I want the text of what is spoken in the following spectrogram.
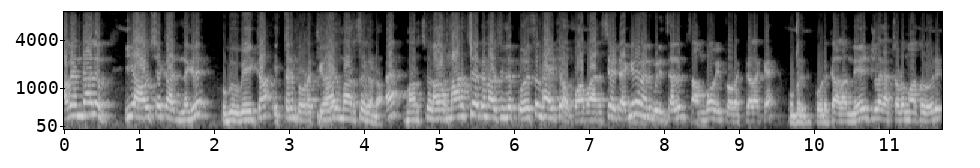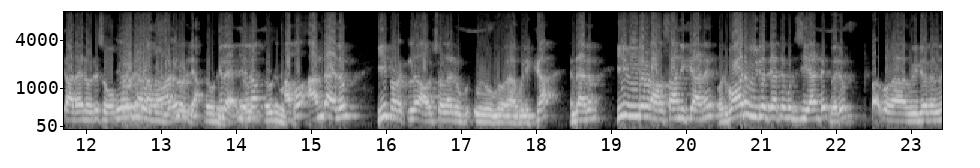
അപ്പൊ എന്തായാലും ഈ ആവശ്യക്കാരുണ്ടെങ്കിൽ ഉപയോഗിക്കുക ഉപയോഗിക്കാം. ഇത്തരം പ്രൊഡക്റ്റുകൾ മറച്ചു വെക്കണ്ടോ? മറിച്ച് വെക്കേണ്ട. ആവശ്യമില്ല. പേഴ്സണൽ ആയിട്ടോ പരസ്യമായിട്ടോ എങ്ങനെ വേണം വിളിച്ചാലും സംഭവം ഈ പ്രൊഡക്റ്റുകളൊക്കെ മുമ്പർക്ക് കൊടുക്കാനുള്ള നേരിട്ടുള്ള കച്ചവടം മാത്രമല്ല. ഒരു കടയിൽ ഒരു കൊടുക്കണം? അപ്പൊ എന്തായാലും ഈ പ്രൊഡക്റ്റിൽ ആവശ്യമുള്ള വിളിക്കുക. എന്തായാലും ഈ വീഡിയോ ഇവിടെ അവസാനിക്കുകയാണ്. ഒരുപാട് വീഡിയോ അദ്ദേഹത്തെ കുറിച്ച് ചെയ്യാണ്ട് വരും. വീഡിയോകളിൽ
